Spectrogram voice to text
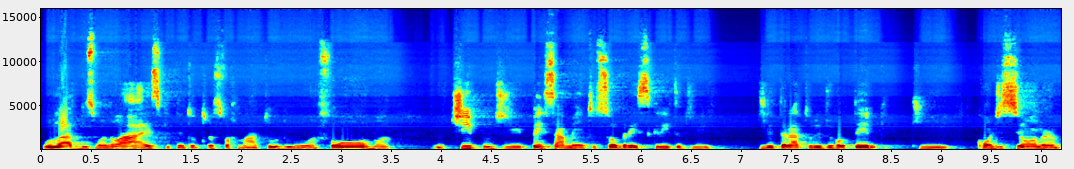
o lado dos manuais, que tentam transformar tudo numa forma, o tipo de pensamento sobre a escrita de, de literatura de roteiro que, que condiciona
